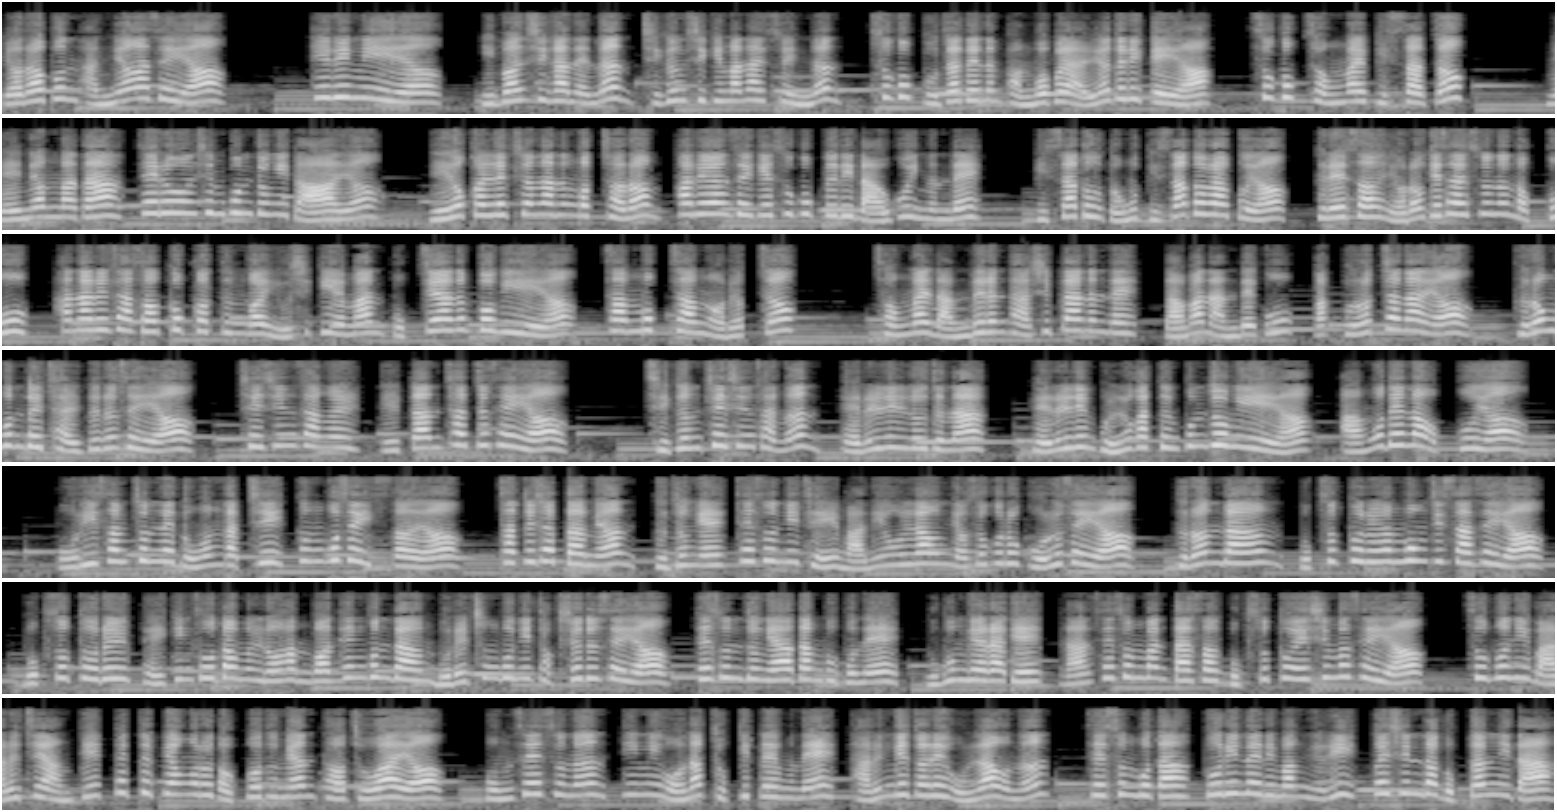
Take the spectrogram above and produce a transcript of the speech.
여러분 안녕하세요. 피림이에요. 이번 시간에는 지금 시기만 할 수 있는 수국 부자 되는 방법을 알려드릴게요. 수국 정말 비싸죠? 매년마다 새로운 신품종이 나와요. rare 컬렉션 하는 것처럼 화려한 색의 수국들이 나오고 있는데 비싸도 너무 비싸더라고요. 그래서 여러 개 살 수는 없고 하나를 사서 똑같은 걸 요 시기에만 복제하는 법이에요. 삽목 참 어렵죠? 정말 남들은 다 쉽다는데 나만 안 되고 막 그렇잖아요. 그런 분들 잘 들으세요. 최신상을 일단 찾으세요. 지금 최신상은 베를린 로즈나 베를린 블루 같은 품종이에요. 아무데나 없고요. 우리 산촌내 농원같이 큰 곳에 있어요. 찾으셨다면 그 중에 새순이 제일 많이 올라온 녀석으로 고르세요. 그런 다음 녹소토를 한 봉지 사세요. 녹소토를 베이킹소다물로 한번 헹군 다음 물에 충분히 적셔두세요. 새순 중의 하단 부분에 무분별하게 난 새순만 따서 녹소토에 심으세요. 수분이 마르지 않게 페트병으로 덮어두면 더 좋아요. 봄 새순은 힘이 워낙 좋기 때문에 다른 계절에 올라오는 새순보다 뿌리 내림 확률이 훨씬 더 높답니다.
